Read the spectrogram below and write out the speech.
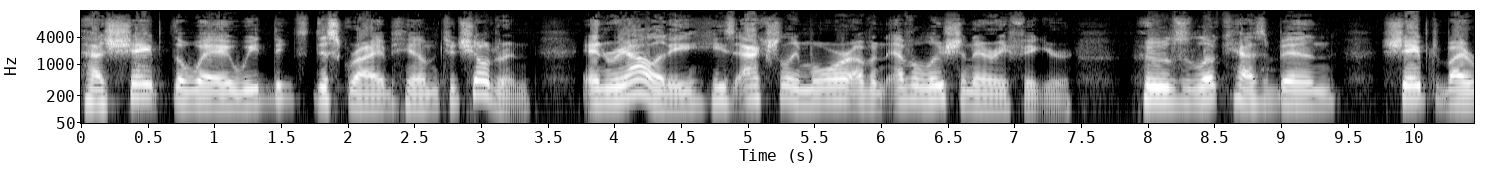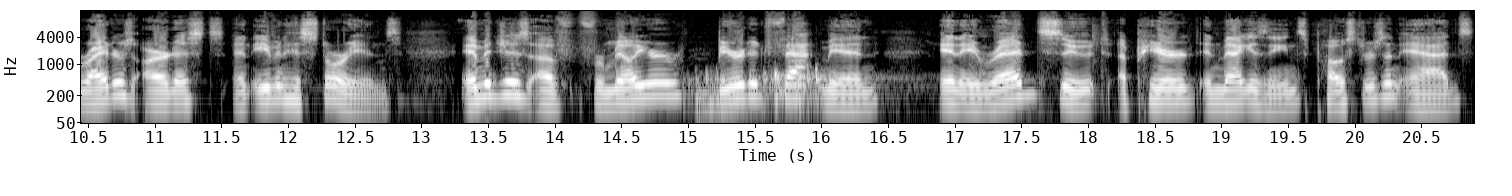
has shaped the way we de- describe him to children. In reality, he's actually more of an evolutionary figure whose look has been shaped by writers, artists, and even historians. Images of familiar bearded fat men in a red suit appeared in magazines, posters, and ads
